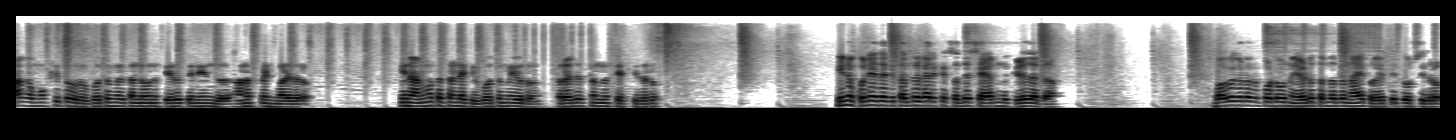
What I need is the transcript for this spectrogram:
ಆಗ ಮೋಕ್ಷಿತವರು ಗೌತಮಿಯರ ತಂಡವನ್ನು ಸೇರುತ್ತೇನೆ ಎಂದು ಅನೌನ್ಸ್ಮೆಂಟ್ ಮಾಡಿದರು. ಇನ್ನು ಹನುಮಂತ ತಂಡಕ್ಕೆ ಗೌತಮಿಯವರು ರಜತನ್ನು ಸೇರಿಸಿದರು. ಇನ್ನು ಕೊನೆಯದಾಗಿ ತಂತ್ರಗಾರಿಕೆ ಸದಸ್ಯ ಯಾರೆಂದು ಕೇಳಿದಾಗ ಭವ್ಯಗೌಡರ ಫೋಟೋವನ್ನು ಎರಡು ತಂಡದ ನಾಯಕರು ಎತ್ತಿ ತೋರಿಸಿದರು.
